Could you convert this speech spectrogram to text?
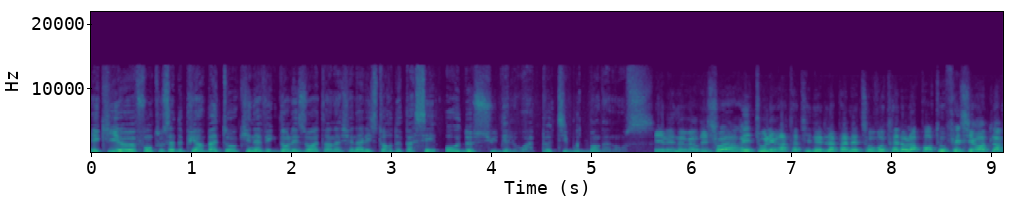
et qui euh, font tout ça depuis un bateau qui navigue dans les eaux internationales, histoire de passer au-dessus des lois. Petit bout de bande-annonce. Il est 9h du soir et tous les ratatinés de la planète sont vautrés dans leurs pantoufles et sirotent leurs.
